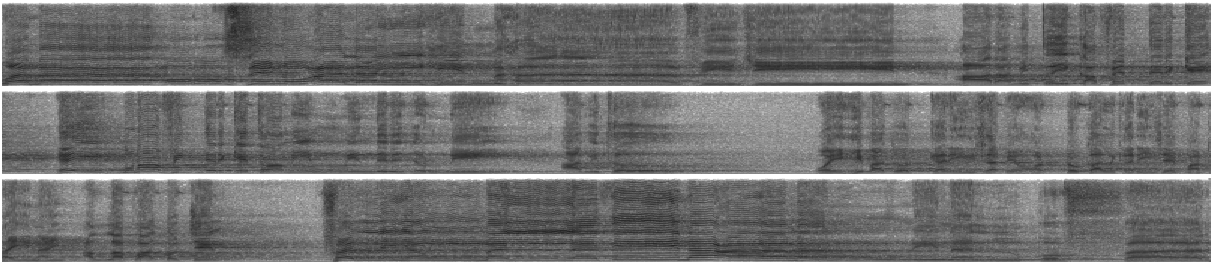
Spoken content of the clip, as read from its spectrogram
وما أرسلوا عليهم حافظين আর আমি তো এই কাফেরদেরকে এই মুনাফিকদেরকে তো আমি মুমিনদের জন্য আমি তো ওই হেফাজতকারী হিসাবে হট্টকালকারী হিসেবে পাঠাই নাই আল্লাহ পাক বলছেন فاليوم الذين آمنوا من الكفار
